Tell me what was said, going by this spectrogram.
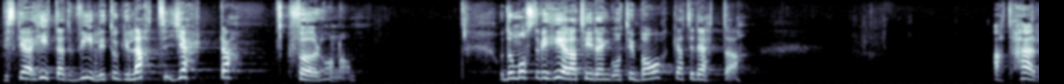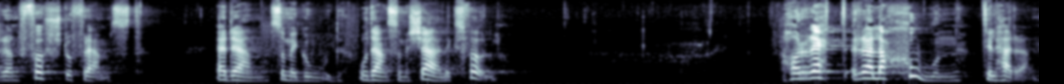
vi ska hitta ett villigt och glatt hjärta för honom. Och då måste vi hela tiden gå tillbaka till detta. Att Herren först och främst är den som är god och den som är kärleksfull. Ha rätt relation till Herren.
